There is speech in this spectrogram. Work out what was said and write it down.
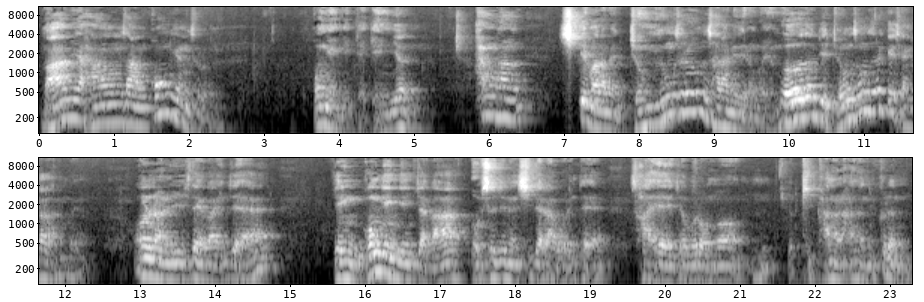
마음이 항상 공경스러운 공경경자 갱년 항상 쉽게 말하면 정성스러운 사람이 되는 거예요. 뭐든지 정성스럽게 생각하는 거예요. 오늘날 이 시대가 이제 경, 공경경자가 없어지는 시대라고 이제 사회적으로 뭐 음, 그 비판을 하는 그런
